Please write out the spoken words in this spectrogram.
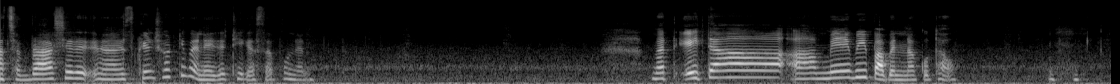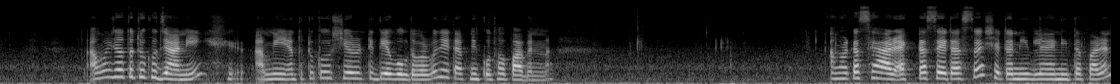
আচ্ছা ব্রাশের স্ক্রিনশট নেবেন? এই যে, ঠিক আছে, আপু, নেন। বাট এটা মেবি পাবেন না কোথাও। আমি যতটুকু জানি, আমি এতটুকু সিওরিটি দিয়ে বলতে পারব যে এটা আপনি কোথাও পাবেন না। আমার কাছে আর একটা সেট আছে, সেটা নিলে নিতে পারেন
